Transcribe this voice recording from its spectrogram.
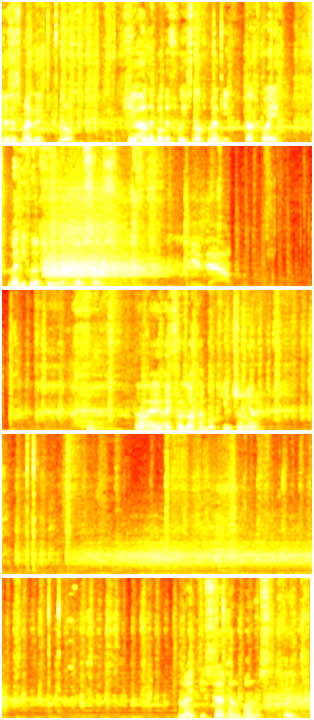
This is medic, no. Kill anybody who is not medic. That way, medic will heal themselves. I, I forgot about you, Junior. Ninety-seven bonus crit.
